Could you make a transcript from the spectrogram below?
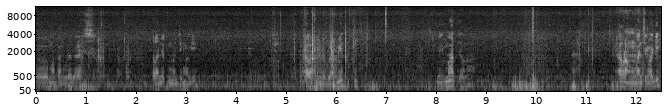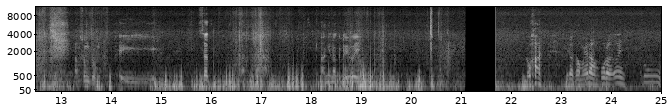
eh, makan udah beres. Kita lanjut memancing lagi alhamdulillah amin nikmat ya Allah. Ah, orang mancing lagi. Langsung tuh. Eh set. Anginnya gede euy kawan tiga kamera hampura euy aduh.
